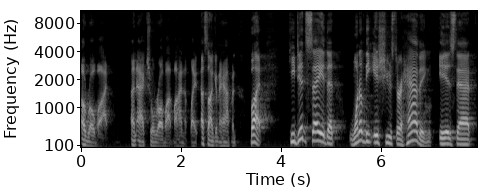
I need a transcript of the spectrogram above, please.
a robot, an actual robot behind the plate. That's not going to happen. But he did say that one of the issues they're having is that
